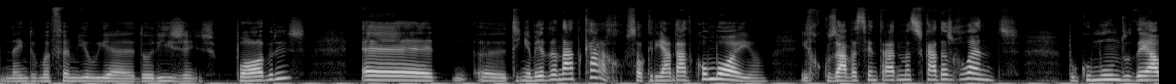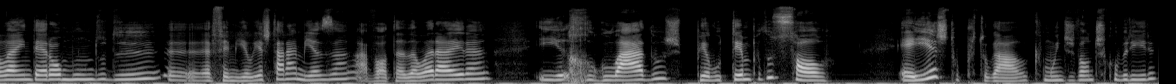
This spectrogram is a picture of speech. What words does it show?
nem de uma família de origens pobres. tinha medo de andar de carro, só queria andar de comboio e recusava-se a entrar numas escadas rolantes porque o mundo dela ainda era o mundo de uh, a família estar à mesa, à volta da lareira e regulados pelo tempo do sol. É este o Portugal que muitos vão descobrir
